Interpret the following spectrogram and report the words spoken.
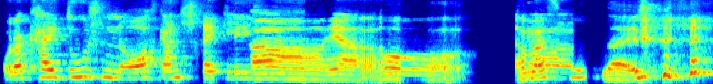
Oder kalt duschen, oh, ist ganz schrecklich. Ah, oh, ja, oh. Aber ja. es muss sein.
